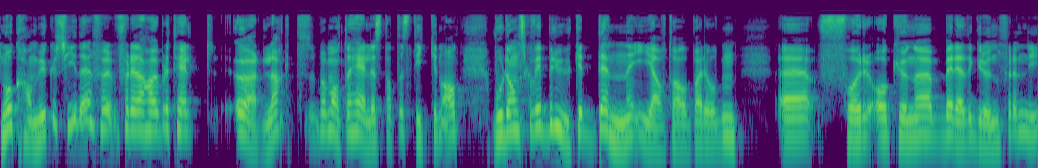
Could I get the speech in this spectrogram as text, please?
Nå kan vi jo ikke si det, for, for, det har jo blitt helt ødelagt, på en måte hele statistikken og alt. Hvordan skal vi bruke denne IA-avtaleperioden eh, for å kunne berede grunn for en ny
